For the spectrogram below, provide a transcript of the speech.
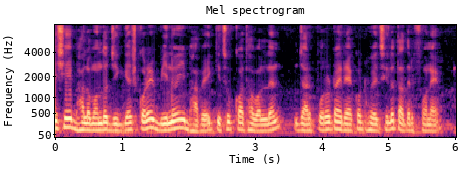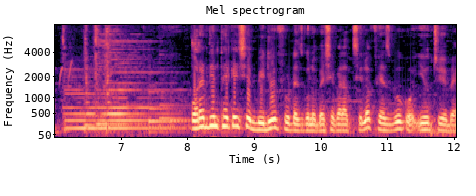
এসেই ভালো মন্দ জিজ্ঞেস করে বিনয়ীভাবে কিছু কথা বললেন, যার পুরোটাই রেকর্ড হয়েছিল তাদের ফোনে। পরের দিন থেকেই সে ভিডিও ফুটেজগুলো বেশি বেড়াচ্ছিল ফেসবুক ও ইউটিউবে।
